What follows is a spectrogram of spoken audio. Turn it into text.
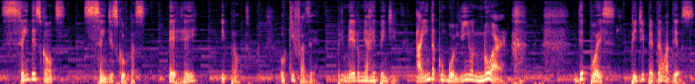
Sem descontos, sem desculpas. Errei e pronto. O que fazer? Primeiro me arrependi, ainda com bolinho no ar. Depois, pedi perdão a Deus.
